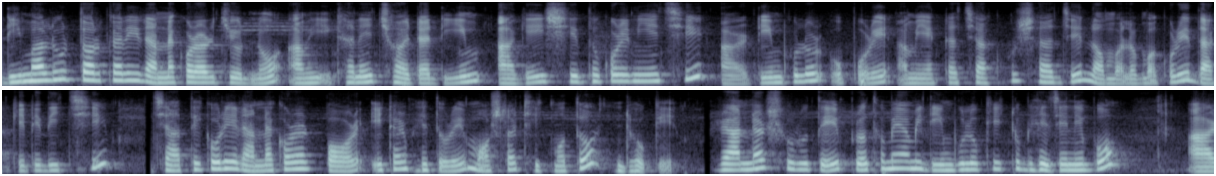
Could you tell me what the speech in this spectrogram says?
ডিম আলুর তরকারি রান্না করার জন্য আমি এখানে ছয়টা ডিম আগেই সেদ্ধ করে নিয়েছি আর ডিমগুলোর ওপরে আমি একটা চাকুর সাহায্যে লম্বা লম্বা করে দাগ কেটে দিচ্ছি। যাতে করে রান্না করার পর এটার ভেতরে মশলা ঠিকমতো ঢোকে। রান্নার শুরুতে প্রথমে আমি ডিমগুলোকে একটু ভেজে নেব। আর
